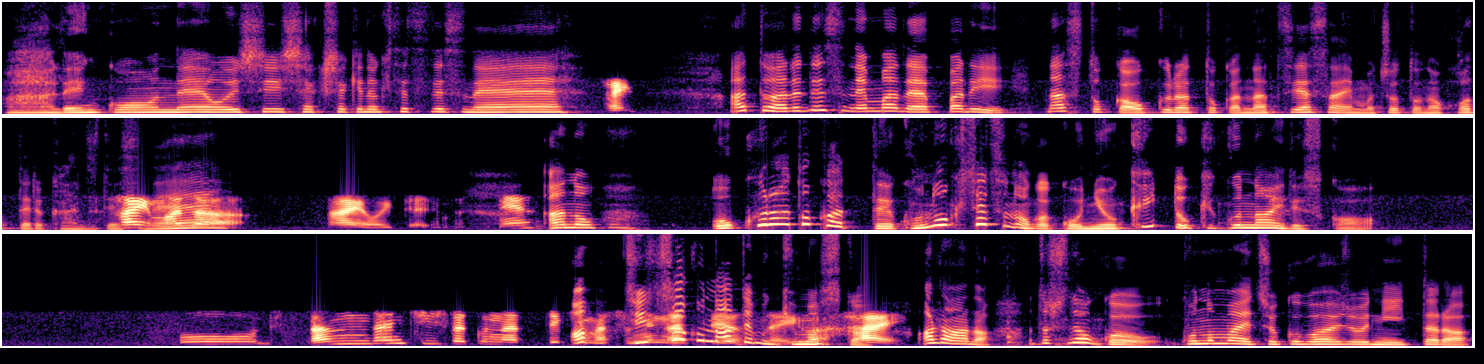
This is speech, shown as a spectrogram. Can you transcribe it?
ああレンコンね美味しいシャキシャキの季節ですね。はい。あとあれですねまだやっぱりナスとかオクラとか夏野菜もちょっと残ってる感じですね。はい、まだ、はい、置いてありますね。あのオクラとかってこの季節の方がこうニョキッと大きくないですか？だんだん小さくなってきあますね。小さくなってもきますか？はあらあら私なんかこの前直売所に行ったら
